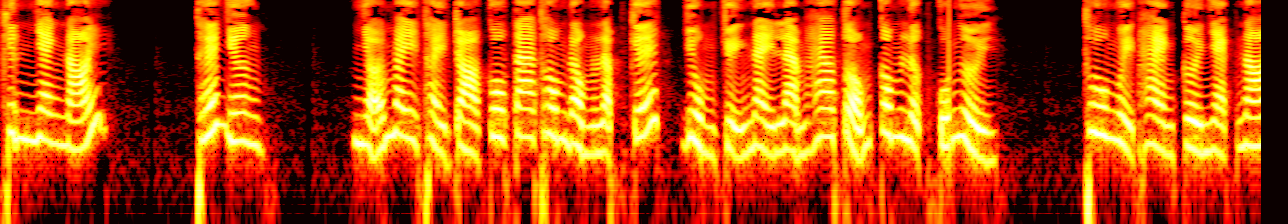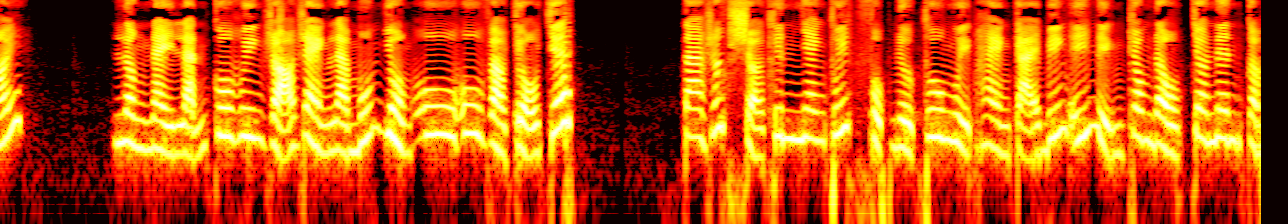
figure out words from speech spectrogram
Kinh Nhan nói. Thế nhưng, nhỡ may thầy trò cô ta thông đồng lập kế, dùng chuyện này làm hao tổn công lực của người. Thu Nguyệt Hàn cười nhạt nói. Lần này lãnh cô huyên rõ ràng là muốn dồn u u vào chỗ chết. Ta rất sợ khinh nhan thuyết phục được Thu Nguyệt Hàn cải biến ý niệm trong đầu cho nên cầm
